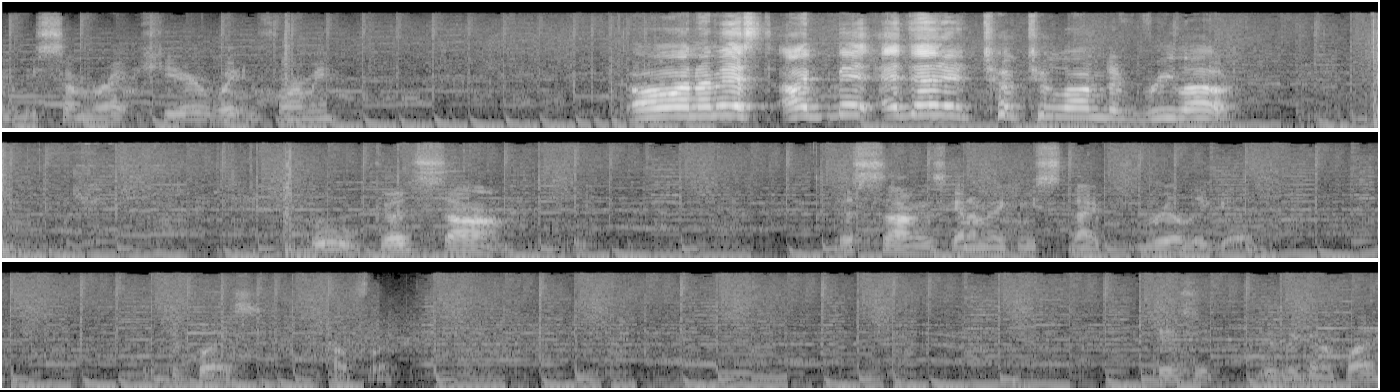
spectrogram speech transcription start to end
Gonna be some right here waiting for me. Oh, and I missed! I missed! And then it took too long to reload. Ooh, good song. This song is gonna make me snipe really good. It plays, hopefully. Is it is it gonna play?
